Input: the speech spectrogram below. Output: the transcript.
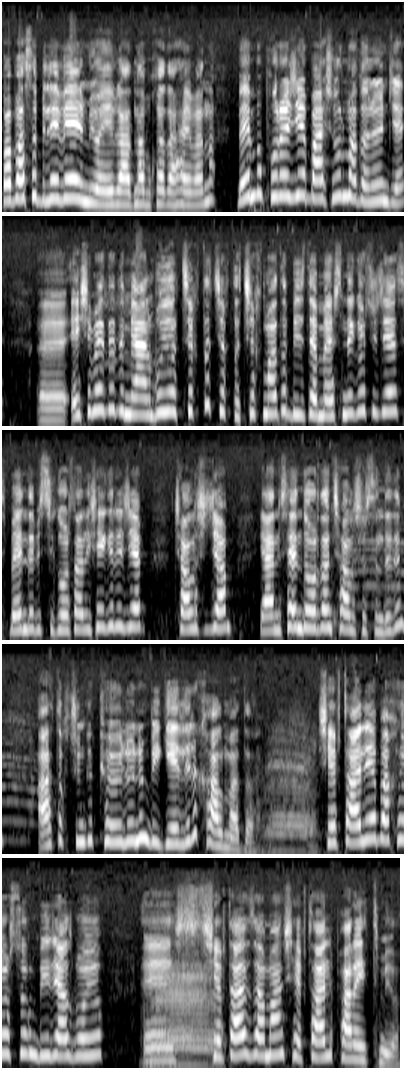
Babası bile vermiyor evladına bu kadar hayvanı. Ben bu projeye başvurmadan önce e, eşime dedim yani bu yıl çıktı çıktı çıkmadı biz de Mersin'e göçeceğiz. Ben de bir sigortalı işe gireceğim çalışacağım. Yani sen de oradan çalışırsın dedim. Artık çünkü köylünün bir geliri kalmadı. Şeftaliye bakıyorsun bir yaz boyu e, şeftali zaman şeftali para etmiyor.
